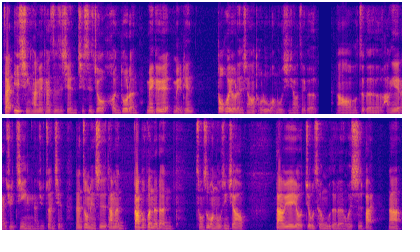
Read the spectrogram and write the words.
在疫情还没开始之前，其实就很多人每个月每天都会有人想要投入网络行销这个，然后这个行业来去经营来去赚钱。但重点是，他们大部分的人从事网络行销，大约有九成五的人会失败。那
